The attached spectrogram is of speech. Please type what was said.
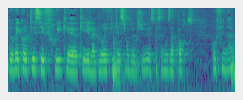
de récolter ces fruits qui est, qui est la glorification de Dieu. Est-ce que ça nous apporte au final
